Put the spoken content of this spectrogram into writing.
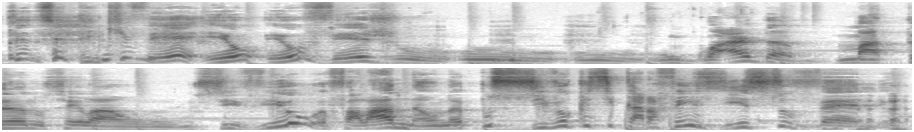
Você tem que ver. Eu, eu vejo o, o, um guarda matando, sei lá, um civil. Eu falo, ah, não, não é possível que esse cara fez isso, velho.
